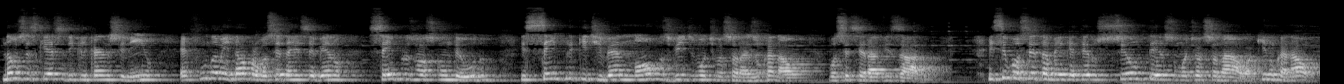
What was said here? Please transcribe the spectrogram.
Não se esqueça de clicar no sininho, é fundamental para você estar recebendo sempre os nossos conteúdos e sempre que tiver novos vídeos motivacionais no canal, você será avisado. E se você também quer ter o seu texto motivacional aqui no canal,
